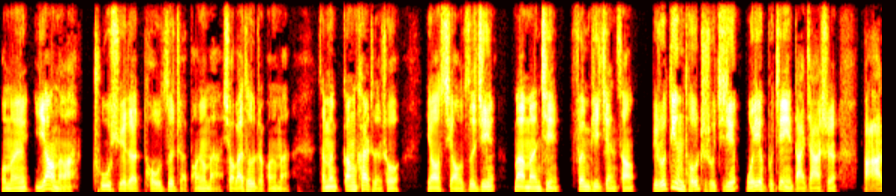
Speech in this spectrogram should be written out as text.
我们一样的啊，初学的投资者朋友们，小白投资者朋友们，咱们刚开始的时候要小资金慢慢进，分批建仓。比如定投指数基金，我也不建议大家是把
